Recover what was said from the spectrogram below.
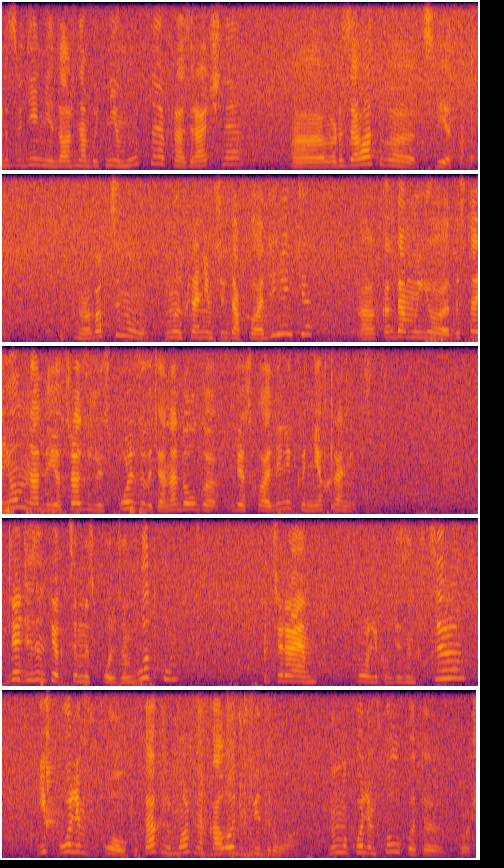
разведении должна быть не мутная, прозрачная, э, розоватого цвета. Э, вакцину мы храним всегда в холодильнике. Э, когда мы ее достаем, надо ее сразу же использовать, она долго без холодильника не хранится. Для дезинфекции мы используем водку, протираем кроликов, дезинфицируем и колем в колку. Также можно колоть в бедро. Ну, мы колем в колку, это проще.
